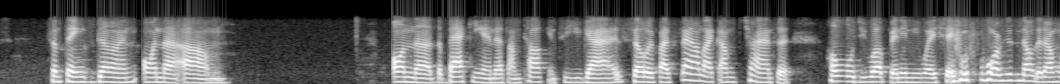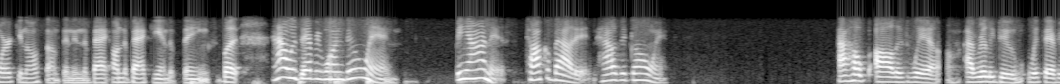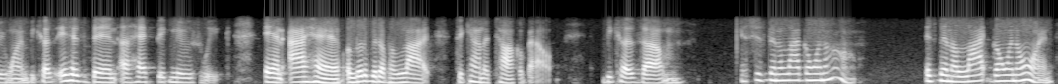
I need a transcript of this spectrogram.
some things done on the um on the the back end as I'm talking to you guys. So if I sound like I'm trying to hold you up in any way, shape, or form, just know that I'm working on something in the back on the back end of things. But how is everyone doing? Be honest. Talk about it. How's it going? I hope all is well. I really do with everyone because it has been a hectic news week and I have a little bit of a lot to kind of talk about because um, it's just been a lot going on. It's been a lot going on,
